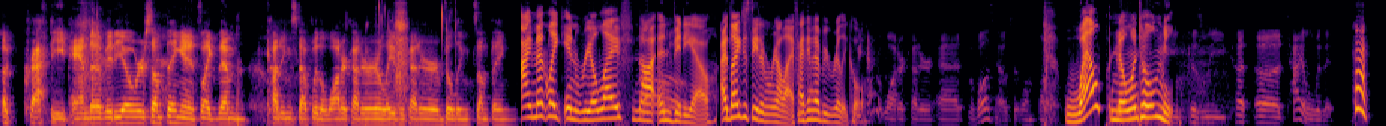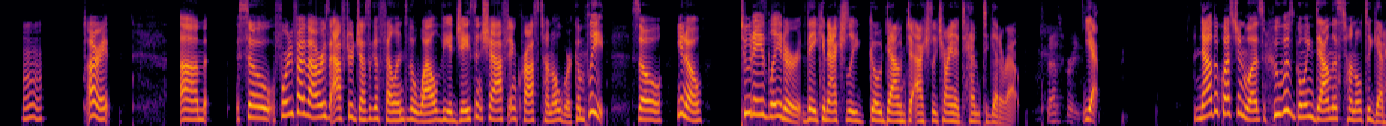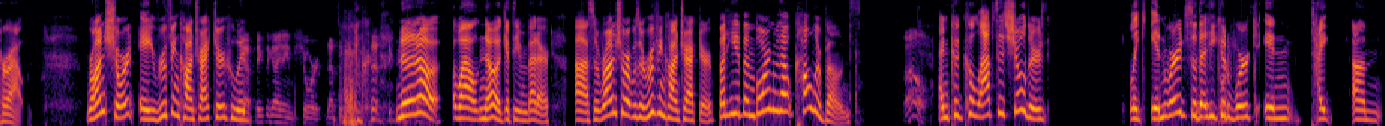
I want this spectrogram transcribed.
a crafty panda video or something, and it's like them cutting stuff with a water cutter or a laser cutter or building something. I meant like in real life, not in Oh. video. I'd like to see it in real life. I think that'd be really cool. We had a water cutter at Vava's house at one point. Welp, no one told me. because we cut a tile with it. Mm. All right. Um. So, 45 hours after Jessica fell into the well, the adjacent shaft and cross tunnel were complete. So, you know, two days later, they can actually go down to actually try and attempt to get her out. That's crazy. Yeah. Now, the question was who was going down this tunnel to get her out? Ron Short, a roofing contractor who had Yeah, pick the guy named Short. That's a good. That's a No, no, no. Well, no, it gets even better. Uh, so Ron Short was a roofing contractor, but he had been born without collarbones Oh, and could collapse his shoulders like inward so that he could work in tight um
